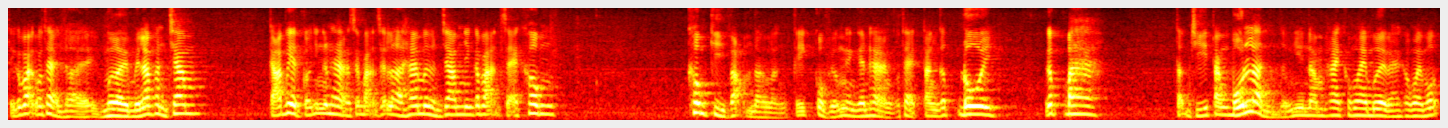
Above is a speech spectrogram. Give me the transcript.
thì các bạn có thể lời 10 15% cá biệt có những ngân hàng các bạn sẽ lời 20% nhưng các bạn sẽ không không kỳ vọng rằng là cái cổ phiếu ngành ngân hàng có thể tăng gấp đôi, gấp 3 thậm chí tăng 4 lần giống như năm 2020 và 2021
